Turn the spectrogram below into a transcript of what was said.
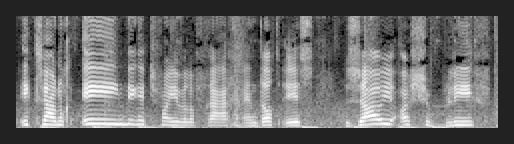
Ik zou nog één dingetje van je willen vragen en dat is: zou je alsjeblieft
